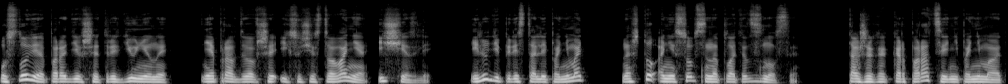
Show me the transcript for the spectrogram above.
Условия, породившие тред-юнионы и оправдывавшие их существование, исчезли, и люди перестали понимать, на что они, собственно, платят взносы. Так же, как корпорации не понимают,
